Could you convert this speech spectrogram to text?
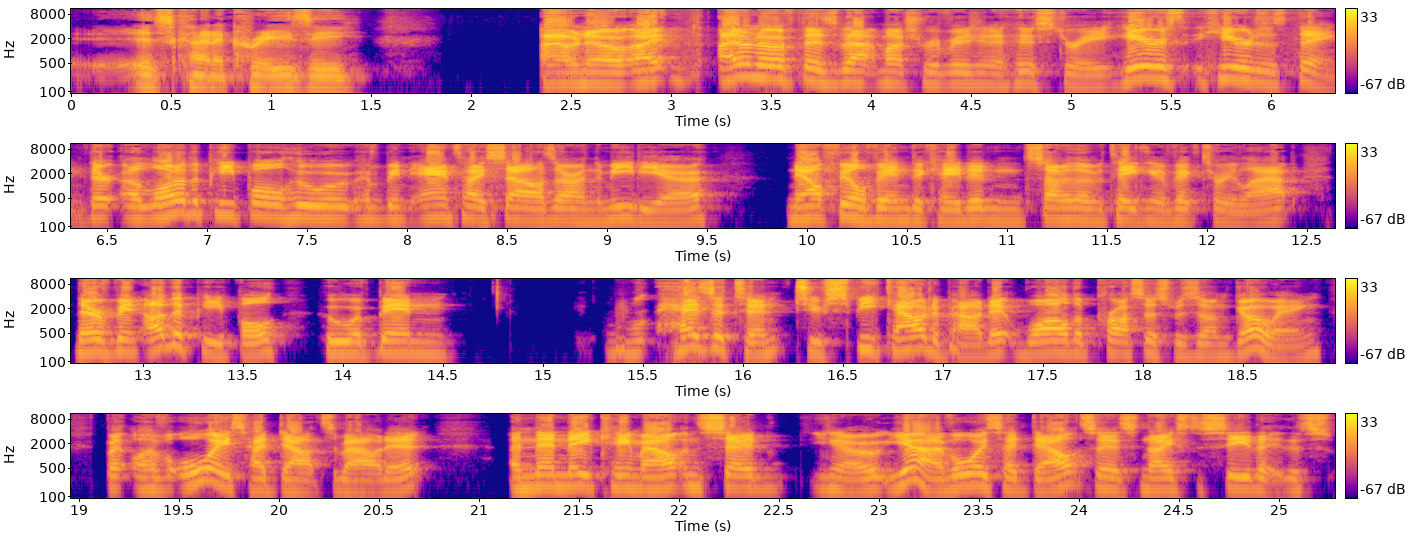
is kind of crazy. I don't know. I I don't know if there's that much revision of history. Here's here's the thing. There a lot of the people who have been anti Salazar in the media now feel vindicated, and some of them are taking a victory lap. There have been other people who have been hesitant to speak out about it while the process was ongoing, but have always had doubts about it. And then they came out and said, you know, yeah, I've always had doubts, and it's nice to see that this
